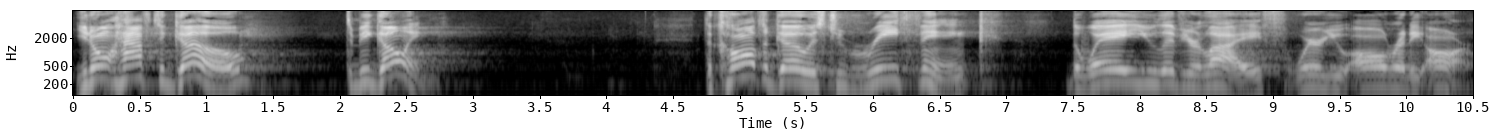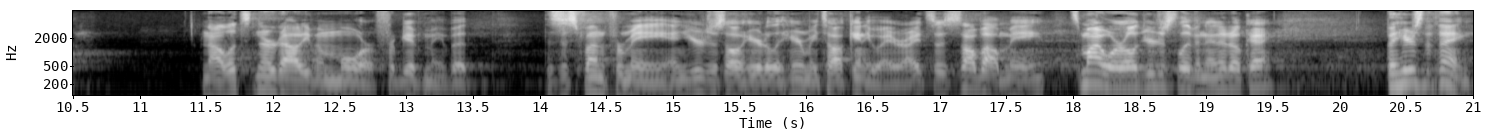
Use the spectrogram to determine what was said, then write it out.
You don't have to go to be going. The call to go is to rethink the way you live your life where you already are. Now let's nerd out even more. Forgive me, but this is fun for me, and you're just all here to hear me talk anyway, right? So it's all about me. It's my world. You're just living in it, okay? But here's the thing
